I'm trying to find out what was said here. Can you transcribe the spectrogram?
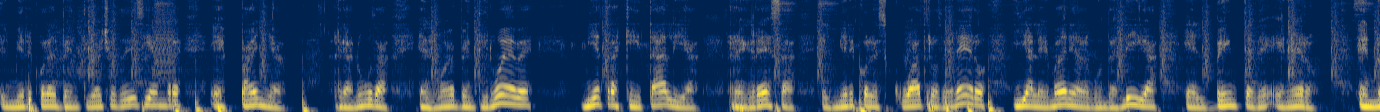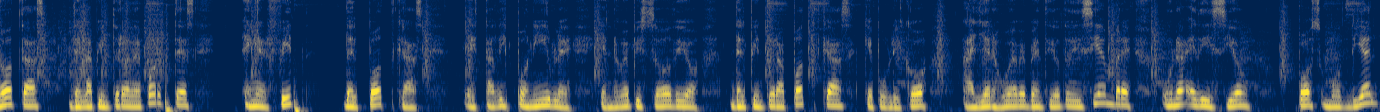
el miércoles 28 de diciembre, España reanuda el jueves 29 mientras que Italia regresa el miércoles 4 de enero y Alemania a la Bundesliga el 20 de enero. En notas de la pintura deportes, en el feed del podcast está disponible el nuevo episodio del Pintura Podcast que publicó ayer jueves 22 de diciembre, una edición post-mundial.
